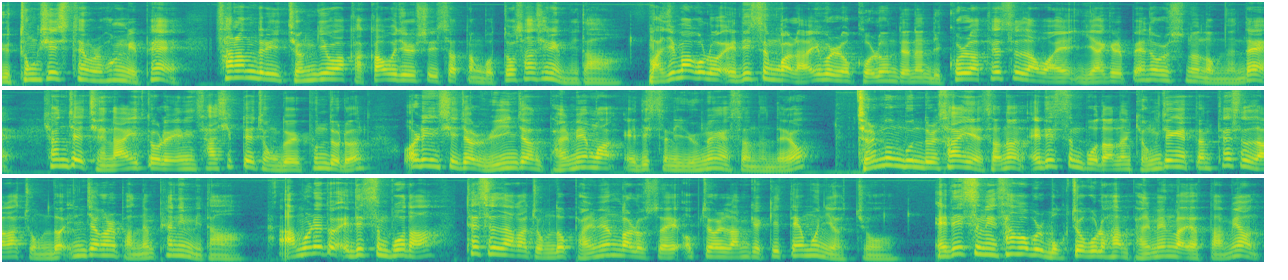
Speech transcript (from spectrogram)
유통 시스템을 확립해 사람들이 전기와 가까워질 수 있었던 것도 사실입니다. 마지막으로 에디슨과 라이벌로 거론되는 니콜라 테슬라와의 이야기를 빼놓을 수는 없는데 현재 제 나이 또래인 40대 정도의 분들은 어린 시절 위인전 발명왕 에디슨이 유명했었는데요. 젊은 분들 사이에서는 에디슨보다는 경쟁했던 테슬라가 좀 더 인정을 받는 편입니다. 아무래도 에디슨보다 테슬라가 좀 더 발명가로서의 업적을 남겼기 때문이었죠. 에디슨이 상업을 목적으로 한 발명가였다면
